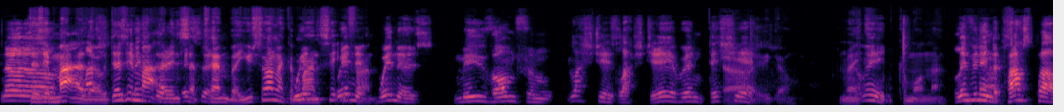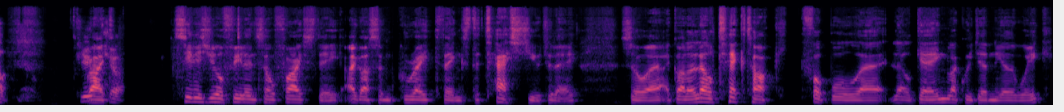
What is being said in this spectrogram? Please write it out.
No, no. Does it matter Last- though? Does it listen, matter in listen. September? You sound like a Win- Man City win- fan. Winners move on from last year's last year and this Ah, year. there you go. Mate, I mean, come on now. Living in the past, pal. Future. Right. Seeing as you're feeling so feisty, I got some great things to test you today. So uh, I got a little TikTok football uh, little game like we did the other week.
